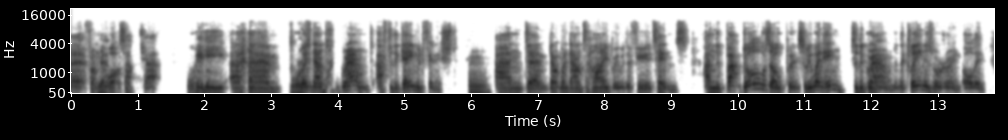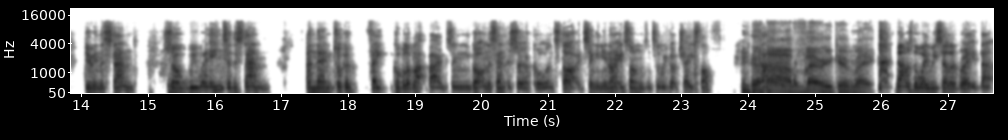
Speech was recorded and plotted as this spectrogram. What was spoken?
uh, from yeah. the WhatsApp chat, we um, went down to the ground after the game had finished mm. and um, went down to Highbury with a few tins. And the back door was open, so we went in to the ground, and the cleaners were all in doing the stand. So mm. we went into the stand and then took a fake couple of black bags and got on the centre circle and started singing United songs until we got chased off. Ah, very good, mate. That was the way we celebrated that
